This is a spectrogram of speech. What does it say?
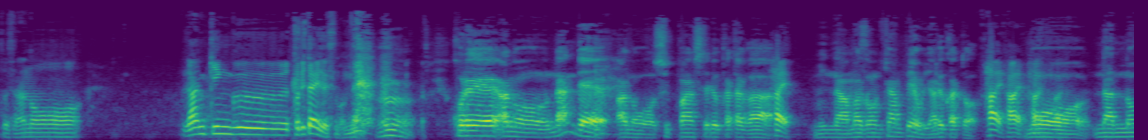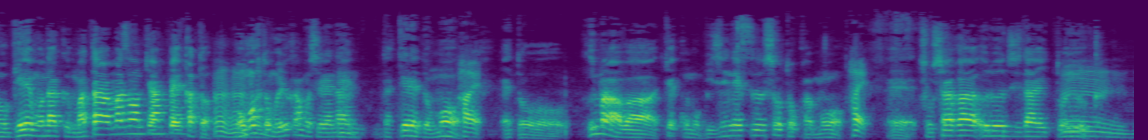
そうですね。あのーランキング取りたいですもんね。うん。これ、あの、なんで、あの、出版してる方が、はい。みんな Amazon キャンペーンをやるかと。はいはいはい、はい。もう、何の芸もなく、また Amazon キャンペーンかと思う人もいるかもしれないんだけれども、はい。えっと、今は結構もうビジネス書とかも、はい。えー著者が売る時代というか、ん。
